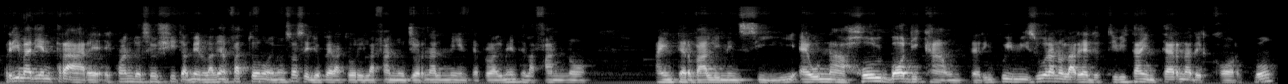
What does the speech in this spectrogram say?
prima di entrare e quando sei uscito, almeno l'abbiamo fatto noi, non so se gli operatori la fanno giornalmente, probabilmente la fanno a intervalli mensili, è una whole body counter in cui misurano la radioattività interna del corpo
